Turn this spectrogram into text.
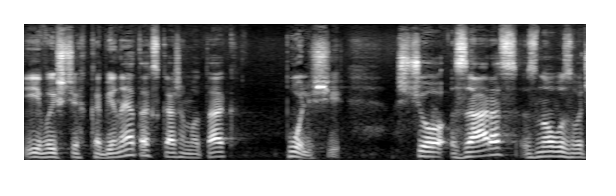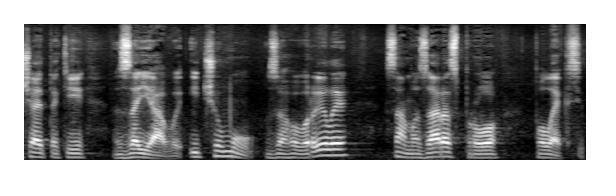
і вищих кабінетах, скажімо так, Польщі? Що зараз знову звучать такі заяви? І чому заговорили саме зараз про Полексіт?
